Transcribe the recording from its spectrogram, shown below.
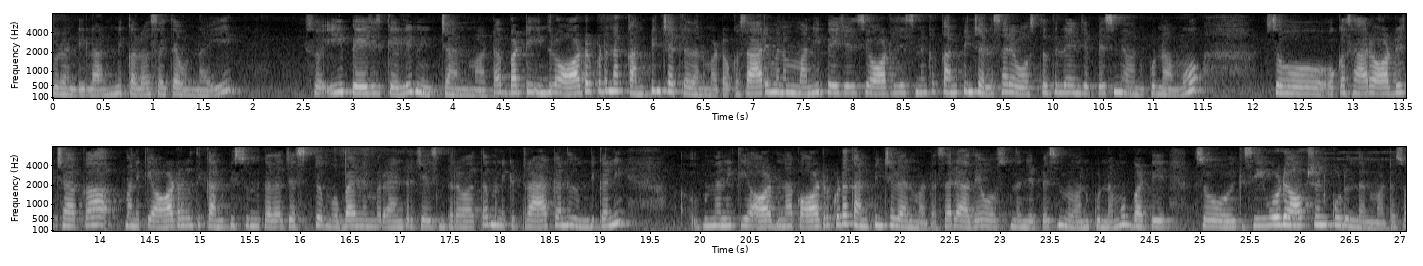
చూడండి ఇలా అన్ని కలర్స్ అయితే ఉన్నాయి. సో ఈ పేజెస్కి వెళ్ళి నేను ఇచ్చాను అనమాట బట్ ఇందులో ఆర్డర్ కూడా నాకు కనిపించట్లేదు అనమాట ఒకసారి మనం మనీ పే చేసి ఆర్డర్ చేసినాక కనిపించలేదు సరే వస్తుందిలే అని చెప్పేసి మేము అనుకున్నాము. సో ఒకసారి ఆర్డర్ ఇచ్చాక మనకి ఆర్డర్ అనేది కనిపిస్తుంది కదా. జస్ట్ మొబైల్ నెంబర్ ఎంటర్ చేసిన తర్వాత మనకి ట్రాక్ అనేది ఉంది. కానీ మనకి ఆర్డర్ నాకు ఆర్డర్ కూడా కనిపించలే అనమాట సరే అదే వస్తుందని చెప్పేసి మేము అనుకున్నాము. బట్ సో ఇక సిఓడి ఆప్షన్ కూడా ఉందన్నమాట. సో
